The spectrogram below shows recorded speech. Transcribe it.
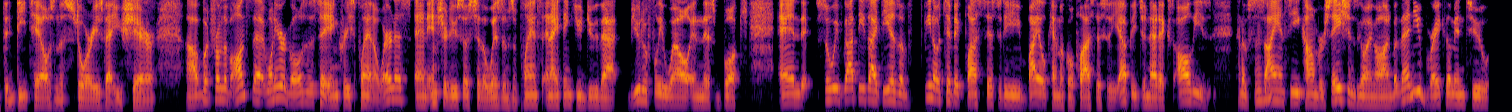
the details and the stories that you share. Uh, but from the onset, one of your goals is to increase plant awareness and introduce us to the wisdoms of plants. And I think you do that beautifully well in this book. And so we've got these ideas of phenotypic plasticity, biochemical plasticity, epigenetics, all these kind of mm-hmm. sciency conversations going on. But then you break them into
